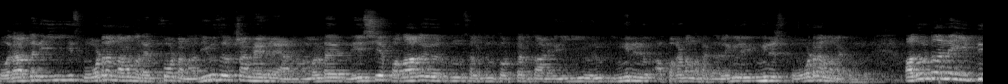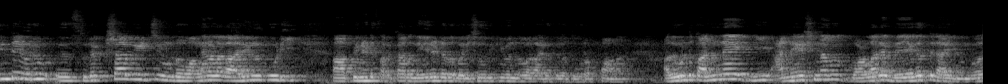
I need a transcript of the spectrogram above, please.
പോരാത്തന്നെ ഈ സ്ഫോടനം നടന്ന റെഡ് ഫോർട്ടാണ് അതീവ സുരക്ഷാ മേഖലയാണ്. നമ്മളുടെ ദേശീയ പതാക ഉയർത്തുന്ന സ്ഥലത്തിന് തൊട്ടടുത്താണ് ഈ ഒരു ഇങ്ങനൊരു അപകടം നടക്കുന്നത് അല്ലെങ്കിൽ ഇങ്ങനൊരു സ്ഫോടനം നടക്കുന്നത്. അതുകൊണ്ട് തന്നെ ഇതിന്റെ ഒരു സുരക്ഷാ വീഴ്ചയുണ്ടോ? അങ്ങനെയുള്ള കാര്യങ്ങൾ കൂടി പിന്നീട് സർക്കാർ നേരിട്ടത് പരിശോധിക്കുമെന്നുള്ള കാര്യത്തിൽ ഉറപ്പാണ്. അതുകൊണ്ട് തന്നെ ഈ അന്വേഷണം വളരെ വേഗത്തിലായിരുന്നു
